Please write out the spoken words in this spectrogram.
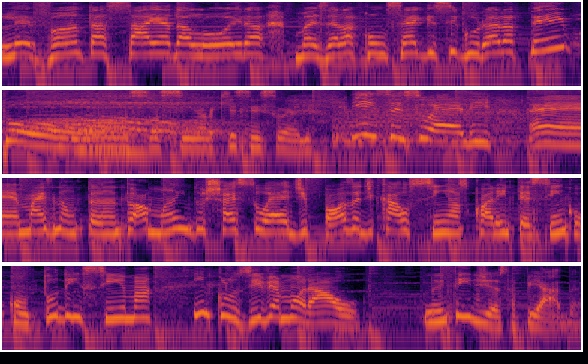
Levanta a saia da loira, mas ela consegue segurar a tempo. Nossa senhora, que sensuele. E sensuele, é, mas não tanto. A mãe do Chai Suede posa de calcinha aos 45 com tudo em cima, inclusive a moral. Não entendi essa piada.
